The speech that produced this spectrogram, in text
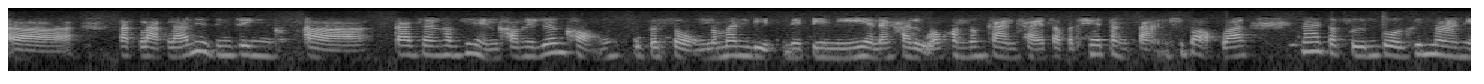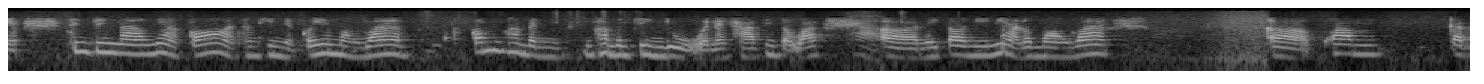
เอ่อหลักๆแล้วเนี่ยจริงๆเอ่อการแสดงความคิดเห็นเขาในเรื่องของอุปสงค์น้ำมันดิบในปีนี้นะคะหรือว่าความต้องการใช้จากประเทศต่างๆ ที่บอกว่าน่าจะฟื้นตัวขึ้นมาเนี่ยจริง ๆ แล้วเนี่ยก็ทางทีมเนี่ยก็ยังมองว่าก็มีความเป็นมีความเป็นจริงอยู่นะคะเพียงแต่ว่าค่ะเอ่อในตอนนี้เนี่ยเรามององว่าความ กับ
